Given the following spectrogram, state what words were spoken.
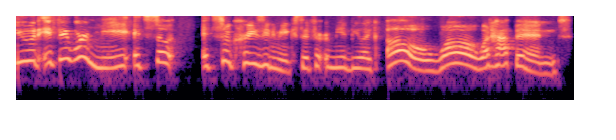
Dude, if it were me, it's so it's so crazy to me because if it were me, I'd be like, oh, whoa, what happened?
